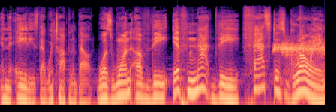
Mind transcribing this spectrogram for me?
in the 80s that we're talking about, was one of the, if not the fastest growing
